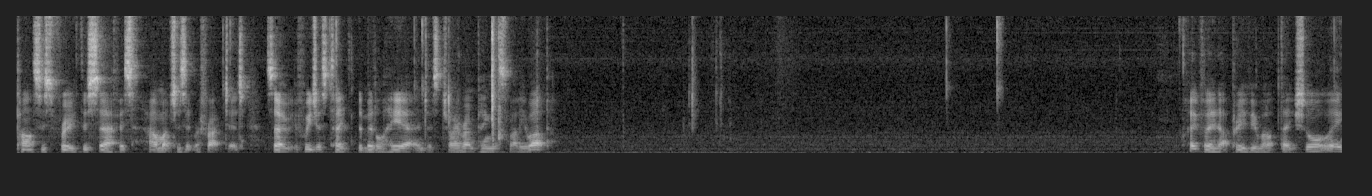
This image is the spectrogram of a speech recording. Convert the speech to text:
passes through this surface, how much is it refracted? So if we just take the middle here and just try ramping this value up, Hopefully that preview will update shortly.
